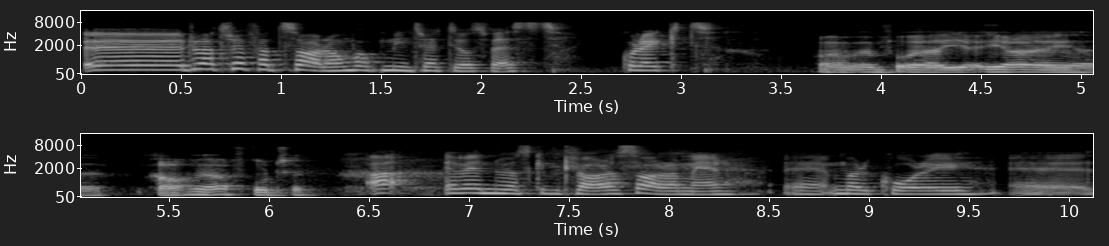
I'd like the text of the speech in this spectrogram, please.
Eh, du har träffat Sara, hon var på min 30-årsfest. Korrekt? Ja, får jag, jag, jag, ja, jag fortsätter. Ah, jag vet inte hur jag ska förklara Sara mer. Eh, mörkhårig, eh,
